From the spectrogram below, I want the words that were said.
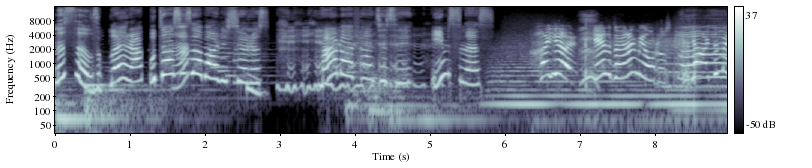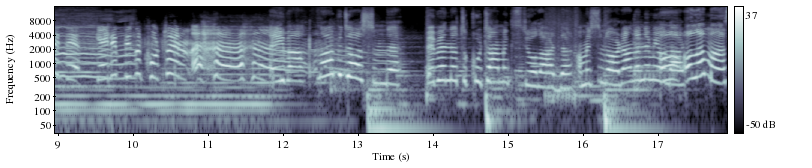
nasıl? Zıplayarak bu telsizle haberleşiyoruz. Merhaba Fantezi. İyi misiniz? Hayır, geri dönemiyoruz. Yardım edin. Gelip bizi kurtarın. Eyvah ne yapacağız şimdi? Bebenot'u kurtarmak istiyorlardı ama şimdi oradan dönemiyorlar. olamaz.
